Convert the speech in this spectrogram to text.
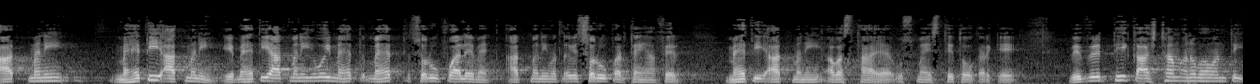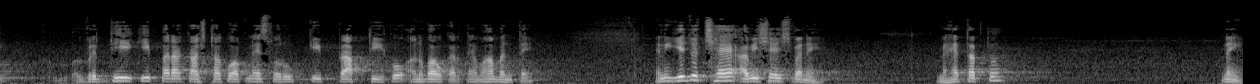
आत्मनि, महती आत्मनि, ये महती आत्मनि वही महत महत स्वरूप वाले में। आत्मनि मतलब ये स्वरूप अर्थ है यहाँ फिर। महती आत्मनि अवस्था है उसमें स्थित होकर के विवृद्धि काष्ठाम अनुभवंती। वृद्धि की पराकाष्ठा को अपने स्वरूप की प्राप्ति को अनुभव करते हैं, वहाँ बनते हैं। यानी ये जो छह अविशेष बने, महतत्व, नहीं,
